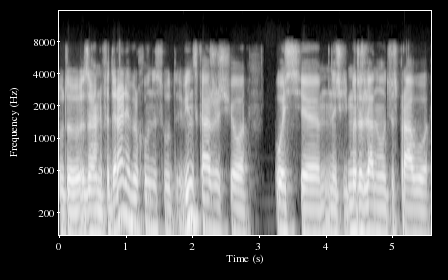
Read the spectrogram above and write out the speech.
тобто загальнофедеральний Верховний суд, він скаже, що Ось, значить, ми розглянули цю справу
